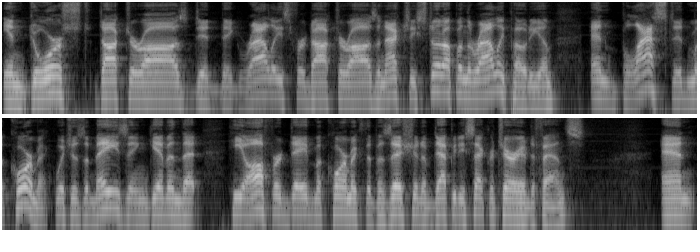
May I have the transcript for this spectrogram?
endorsed Dr. Oz, did big rallies for Dr. Oz, and actually stood up on the rally podium and blasted McCormick, which is amazing given that he offered Dave McCormick the position of Deputy Secretary of Defense. And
